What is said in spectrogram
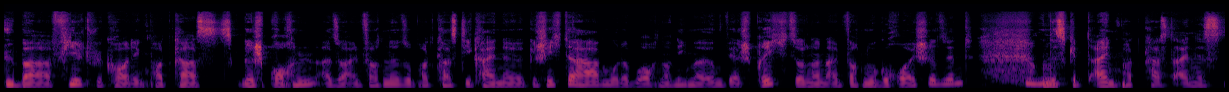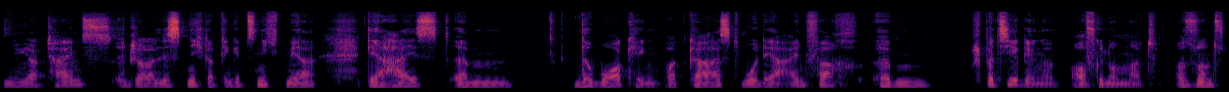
über Field Recording Podcasts gesprochen, also einfach ne, so Podcasts, die keine Geschichte haben oder wo auch noch nicht mal irgendwer spricht, sondern einfach nur Geräusche sind. Mhm. Und es gibt einen Podcast eines New York Times Journalisten, ich glaube, den gibt's nicht mehr, der heißt ähm, The Walking Podcast, wo der einfach ähm, Spaziergänge aufgenommen hat. Also sonst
